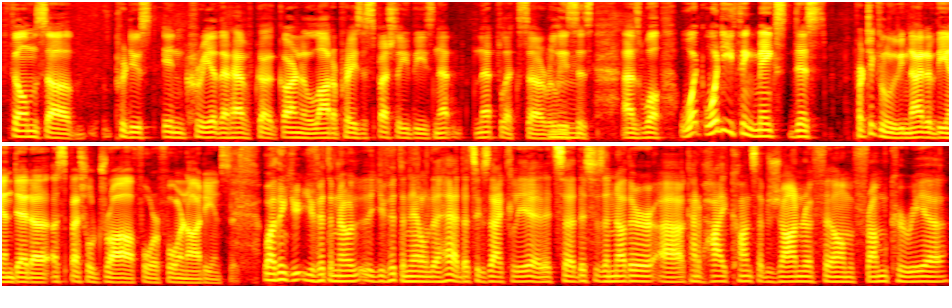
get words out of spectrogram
films uh, produced in Korea that have garnered a lot of praise, especially these net, Netflix uh, releases mm. as well. What what do you think makes this particularly Night of the Undead, a, a, special draw for foreign audiences? Well, I think you, have hit the no, you've hit the nail on the head. That's exactly it. It's uh, this is another uh, kind of high concept genre film from Korea,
